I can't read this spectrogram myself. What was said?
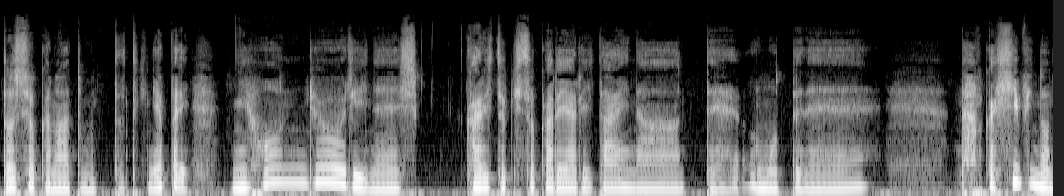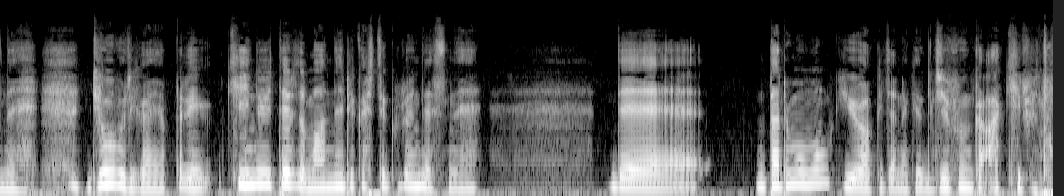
どうしようかなと思った時にやっぱり日本料理ねしっかりと基礎からやりたいなって思ってね。なんか日々のね料理がやっぱり気抜いてるとマンネリ化してくるんですね。で誰も文句言うわけじゃないけど自分が飽きるの。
